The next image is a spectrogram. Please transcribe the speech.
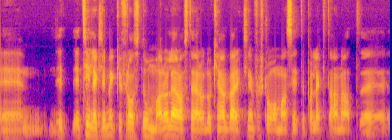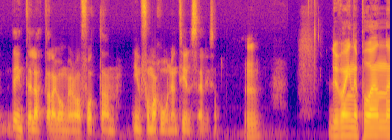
Eh, det, det, är tillräckligt mycket för oss domare att lära oss där och då kan jag verkligen förstå om man sitter på läktaren att eh, det är inte är lätt alla gånger att ha fått den informationen till sig. Liksom. Mm. Du var inne på en, eh,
